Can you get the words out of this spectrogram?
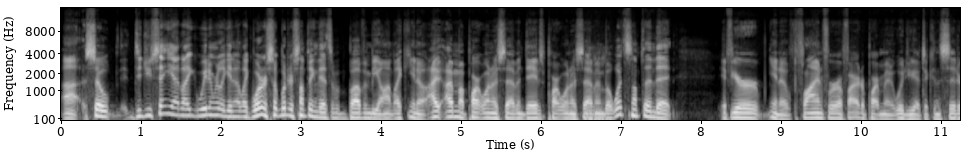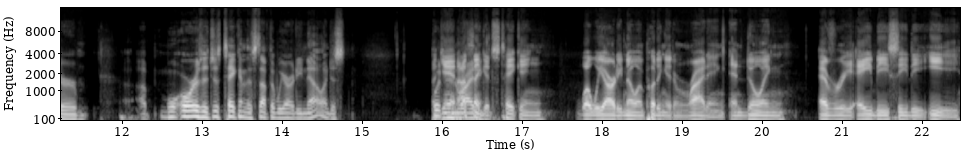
uh, so did you say yeah? Like we didn't really get into like what are some, what are something that's above and beyond? Like you know, I, I'm a part 107. Dave's part 107. But what's something that if you're you know flying for a fire department, would you have to consider? A, more, or is it just taking the stuff that we already know and just Again, in I think it's taking what we already know and putting it in writing and doing every A, B, C, D, E.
